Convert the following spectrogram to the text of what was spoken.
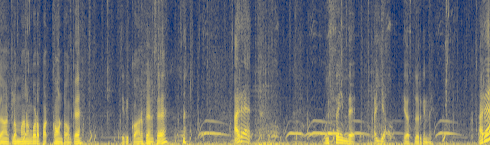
దాంట్లో మనం కూడా పక్కా ఉంటాం ఓకే? ఇది కాన్ఫిడెన్సే? అరే! మిస్ అయిందే. అయ్యా! ఎస్ దొరికింది. అరే!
